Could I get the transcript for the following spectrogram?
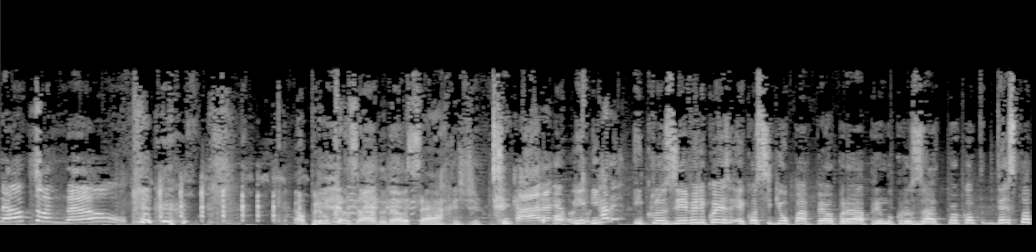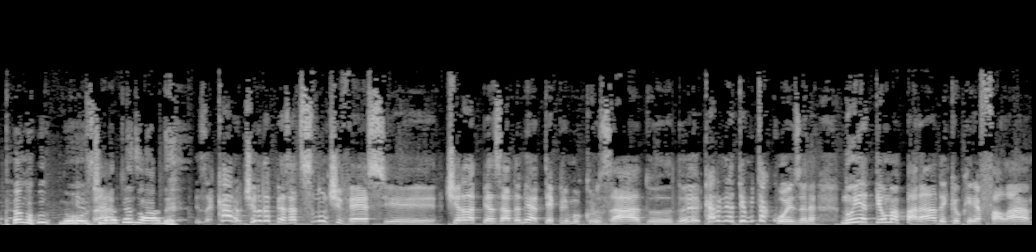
Não, tô não. É o primo cruzado, né, o Sérgio. Cara, é muito. in- Cara, inclusive, ele, ele conseguiu o papel pra Primo Cruzado por conta desse papel no, no Exato. Tira Pesada. Cara, o Tira da Pesada, se não tivesse Tira da Pesada, não ia ter Primo Cruzado, não ia- cara, não ia ter muita coisa, né? Não ia ter uma parada que eu queria falar,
